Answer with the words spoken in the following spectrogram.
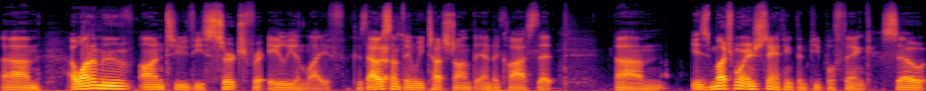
Um, I want to move on to the search for alien life because that was Yes. something we touched on at the end of class that um, is much more interesting, I think, than people think. So,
